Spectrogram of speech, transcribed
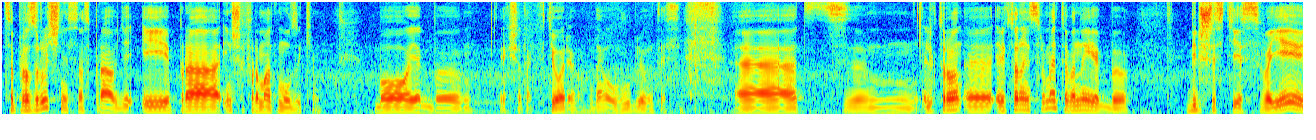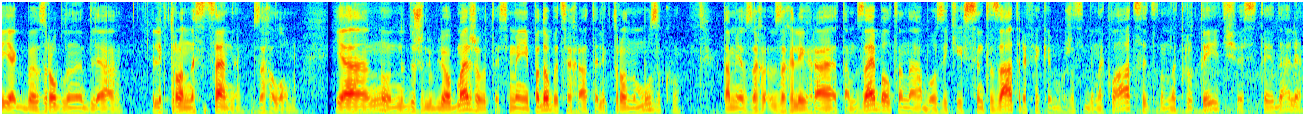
це про зручність насправді і про інший формат музики. Бо, якби, якщо так в теорію да, углублюватись, е, електрон, е, електронні інструменти, вони якби більшості своєю якби, зроблені для електронної сцени загалом. Я ну, не дуже люблю обмежуватись. Мені подобається грати електронну музику. Там я взаг- взагалі граю там з Ableton або з якихось синтезаторів, які можу собі наклацати, там, накрутити щось та й далі.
